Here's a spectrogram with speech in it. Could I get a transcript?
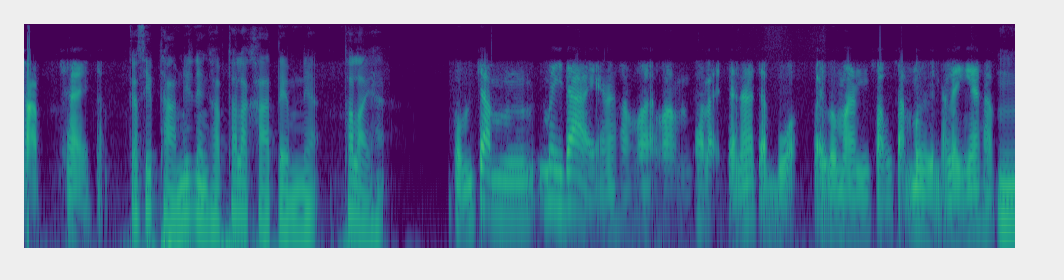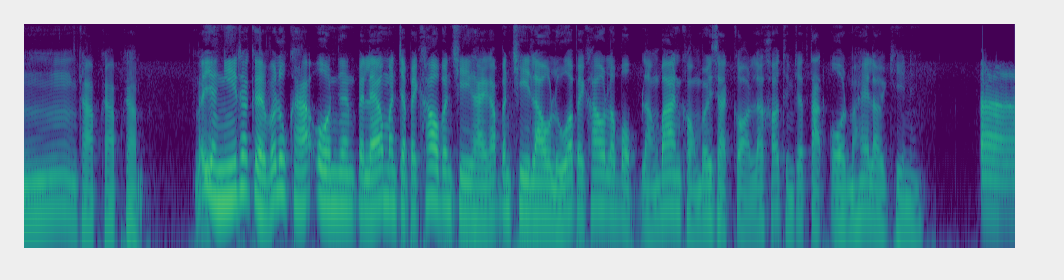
ครับ ใช่ครับ กระซิบถามนิดนึงครับ ถ้าราคาเต็มเนี่ยเท่าไหร่ฮะ ผมจำไม่ได้นะครับ ว่าว่ามันเท่าไหร่แต่น่าจะบวกไปประมาณสองสามหมื่นอะไรเงี้ยครับ อืม ครับครับครับ แล้วอย่างนี้ถ้าเกิดว่าลูกค้าโอนเงินไปแล้ว มันจะไปเข้าบัญชีใครครับ บัญชีเราหรือว่าไปเข้าระบบหลังบ้านของบริษัทก่อนแล้วเขาถึงจะตัดโอนมาให้เราอีกทีหนึ่ง เอ่อ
